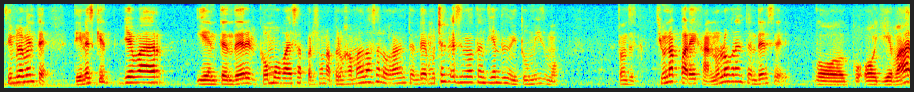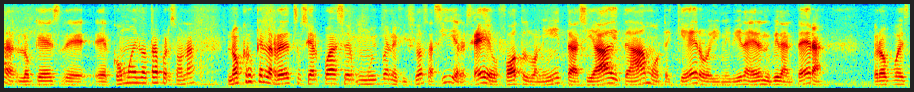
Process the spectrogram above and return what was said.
Simplemente tienes que llevar y entender el cómo va esa persona, pero jamás vas a lograr entender. Muchas veces no te entiendes ni tú mismo. Entonces, si una pareja no logra entenderse o, llevar lo que es de, cómo es la otra persona, no creo que la red social pueda ser muy beneficiosa. Sí, el deseo, fotos bonitas, y ay, te amo, te quiero, y mi vida, eres mi vida entera. Pero pues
